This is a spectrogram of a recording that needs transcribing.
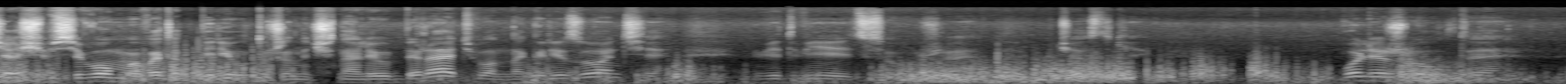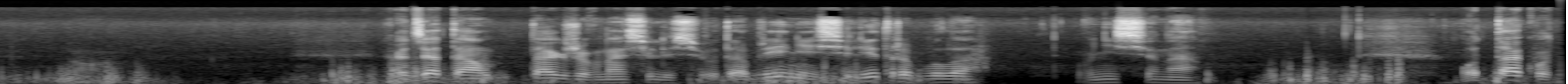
Чаще всего мы в этот период уже начинали убирать. Вон на горизонте ветвеются уже участки более желтые. Хотя там также вносились удобрения, селитра была внесена. Вот так вот.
